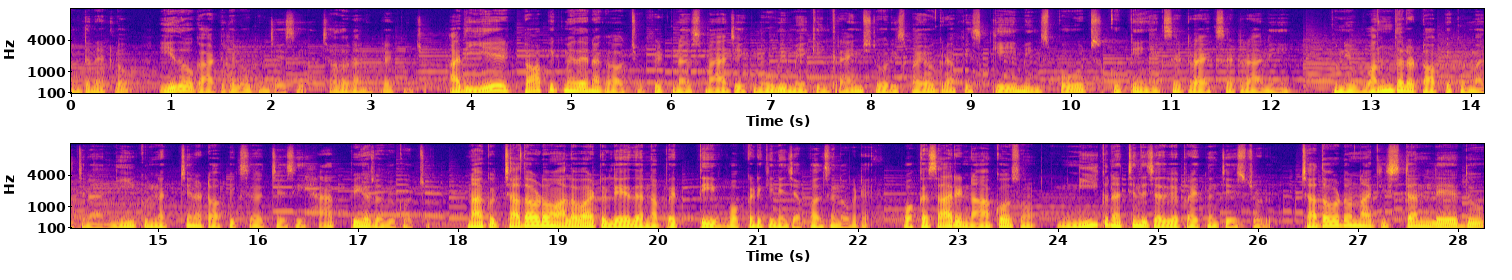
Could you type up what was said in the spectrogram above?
ఇంటర్నెట్లో ఏదో ఒక ఆర్టికల్ ఓపెన్ చేసి చదవడానికి ప్రయత్నించు. అది ఏ టాపిక్ మీదైనా కావచ్చు. Fitness magic movie making crime stories biographies gaming sports cooking etcetera etcetera అని కొన్ని వందల టాపిక్ మధ్యన నీకు నచ్చిన టాపిక్ సెర్చ్ చేసి హ్యాపీగా చదువుకోవచ్చు. నాకు చదవడం అలవాటు లేదన్న ప్రతి ఒక్కడికి నేను చెప్పాల్సింది ఒకటే. ఒక్కసారి నా కోసం నీకు నచ్చింది చదివే ప్రయత్నం చేసి చూడు. చదవడం నాకు ఇష్టం లేదు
